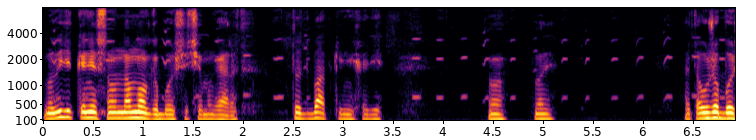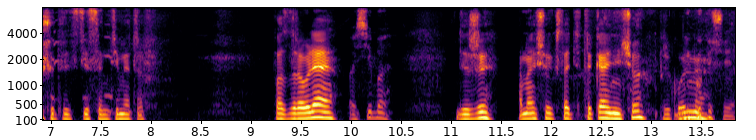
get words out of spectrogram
Ну, видит, конечно, он намного больше, чем Гаррет. Тут бабки не ходи. О, смотри. Это уже больше 30 сантиметров. Поздравляю, Спасибо. держи. Она еще, кстати, такая ничего, Не прикольная. купишь ее?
